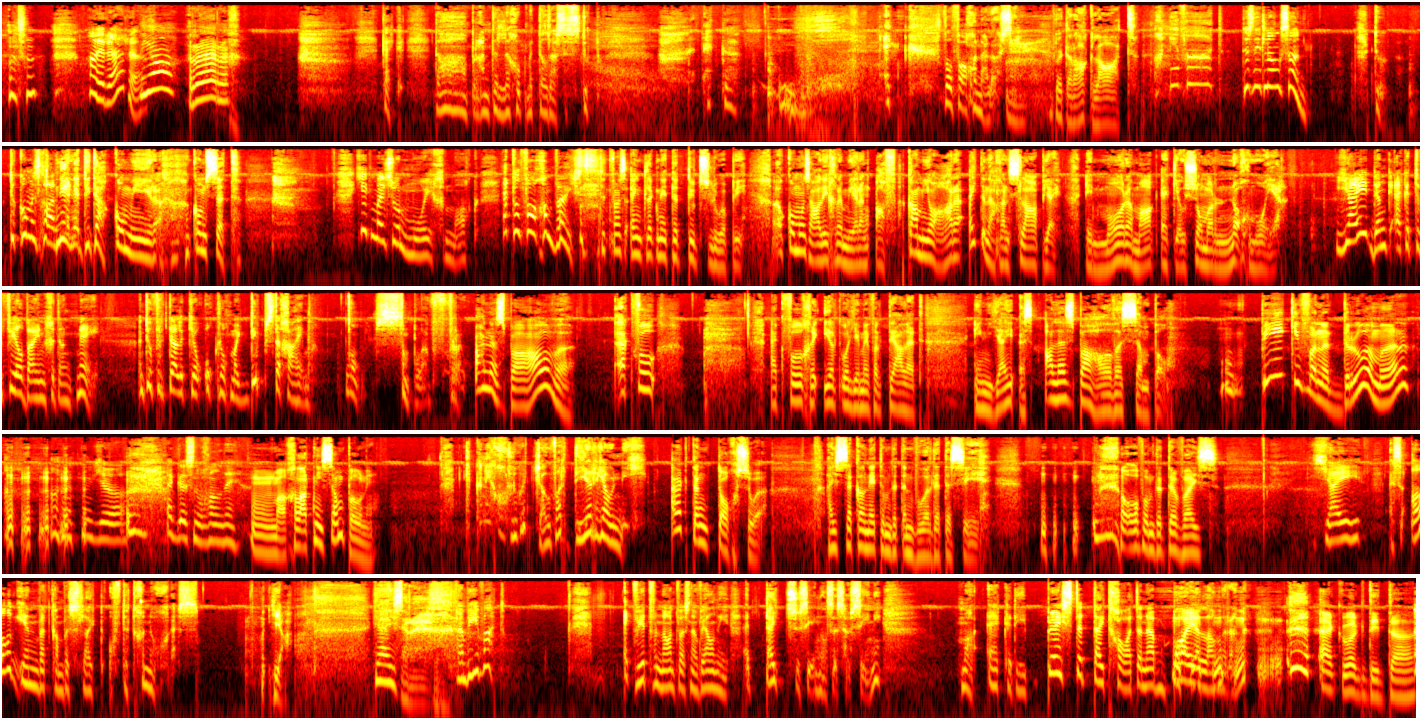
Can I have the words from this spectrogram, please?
Haai rare. Ja, regtig. Kyk, daar brand 'n lig op Matilda se stoep. Ek eh, ek wil vir gaan hallo sê. Dit raak laat. Ag nee, wat? Dis net langs aan. Toe. Toe kom ons gaan. Nee, nee, Dita, kom hier. Kom sit. Het my so mooi gemaak. Ek wil vir gaan wys. Dit was eintlik net 'n toetslopie. Uh, Kom ons haal die gremering af. Kam jou hare uit en dan gaan slaap jy. En môre maak ek jou sommer nog mooier. Jy dink ek het te veel wyn gedrink, nê? Nee. En toe vertel ek jou ook nog my diepste geheim. O, oh, simpele vrou. Alles behalwe. Ek voel ek voel geëerd oor jy my vertel het. En jy is alles behalwe simpel. Bietjie van 'n dromer, Ja, ek is nogal nie. Hmm, maar glad nie simpel nie. Ek kan nie glo jou waardeer jou nie. Ek dink tog so. Hy sukkel net om dit in woorde te sê. of om dit te wys. Jy is al een wat kan besluit of dit genoeg is. Ja. Jy's reg. En wie wat? Ek weet vanaand was nou wel nie 'n tyd soos die Engelse sou sê nie. Maar ek het die beste tyd gehad in 'n baie lang ruk. Ek ook Dita.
